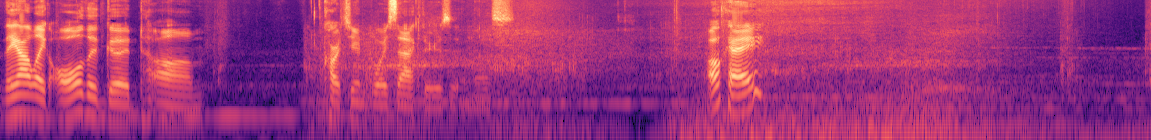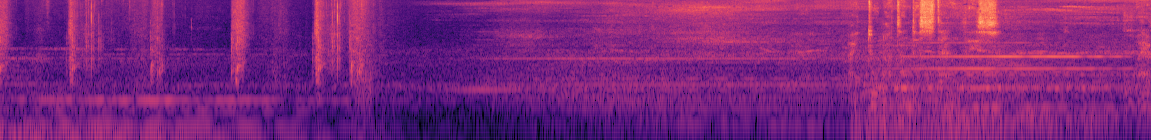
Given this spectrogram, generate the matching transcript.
They got like all the good um, cartoon voice actors in this. Okay. Do not understand this. Where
